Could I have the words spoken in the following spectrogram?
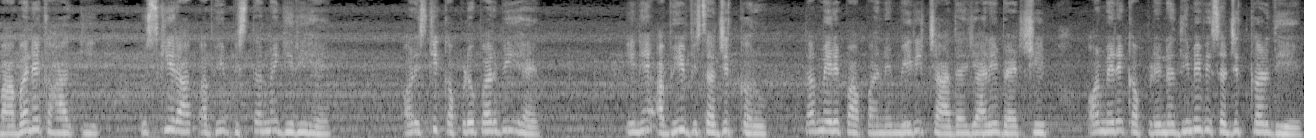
बाबा ने कहा कि उसकी राख अभी बिस्तर में गिरी है और इसके कपड़ों पर भी है। इन्हें अभी विसर्जित करो। तब मेरे पापा ने मेरी चादर यानी बेडशीट और मेरे कपड़े नदी में विसर्जित कर दिए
